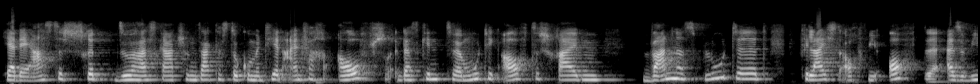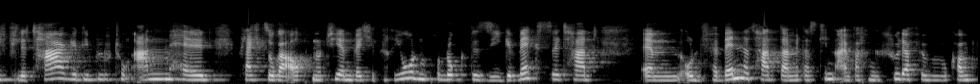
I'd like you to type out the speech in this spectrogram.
Ja, der erste Schritt, du hast gerade schon gesagt, das Dokumentieren, einfach auf, das Kind zu ermutigen, aufzuschreiben, wann es blutet, vielleicht auch wie oft, also wie viele Tage die Blutung anhält, vielleicht sogar auch notieren, welche Periodenprodukte sie gewechselt hat ähm, und verwendet hat, damit das Kind einfach ein Gefühl dafür bekommt,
